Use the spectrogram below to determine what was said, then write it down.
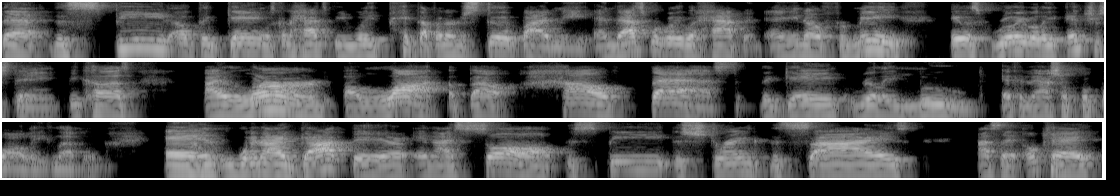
that the speed of the game was going to have to be really picked up and understood by me. And that's what really would happen. And, you know, for me, it was really, really interesting because I learned a lot about how fast the game really moved at the National Football League level. And when I got there and I saw the speed, the strength, the size, I said, okay,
